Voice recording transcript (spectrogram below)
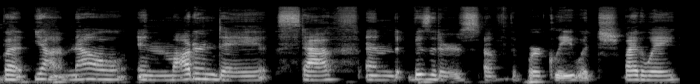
but yeah now in modern day staff and visitors of the berkeley which by the way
